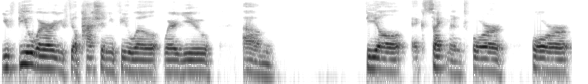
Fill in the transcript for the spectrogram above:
you feel where you feel passion, you feel well where you um, feel excitement or or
